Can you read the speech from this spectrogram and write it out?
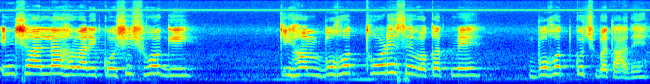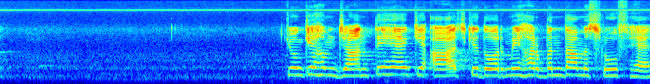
انشاءاللہ ہماری کوشش ہوگی۔ کہ ہم بہت تھوڑے سے وقت میں بہت کچھ بتا دیں۔ کیونکہ ہم جانتے ہیں کہ آج کے دور میں ہر بندہ مصروف ہے۔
